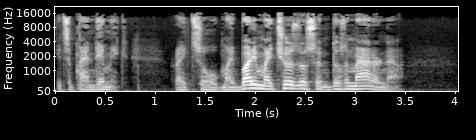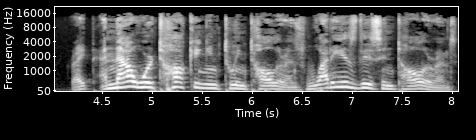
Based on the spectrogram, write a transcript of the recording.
it's a pandemic, right? So my body, my choice doesn't doesn't matter now right? And now we're talking into intolerance. What is this intolerance?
